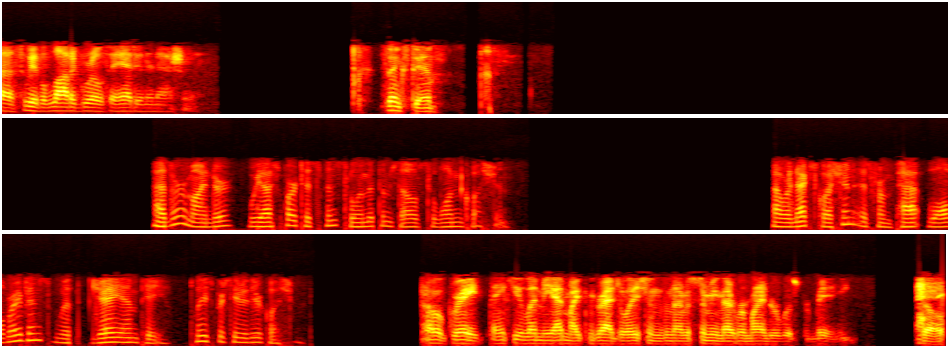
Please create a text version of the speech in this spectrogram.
Uh, so we have a lot of growth ahead internationally. Thanks, Dan. As a reminder, we ask participants to limit themselves to one question. Our next question is from Pat Walravens with JMP. Please proceed with your question. Oh, great. Thank you. Let me add my congratulations, and I'm assuming that reminder was for me. So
